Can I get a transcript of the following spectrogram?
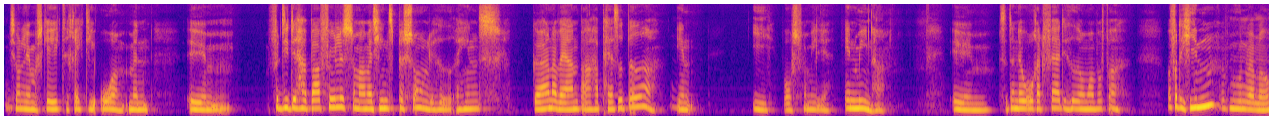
Misundelig er måske ikke det rigtige ord, men øhm, fordi det har bare føltes som om, at hendes personlighed og hendes gøren og væren bare har passet bedre ind i vores familie, end min har. Øhm, så den der uretfærdighed over, hvorfor, hvorfor det er hende, Hvorfor må hun være med?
